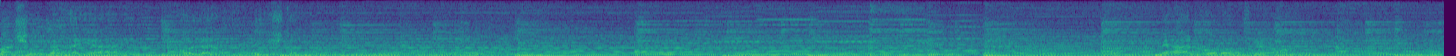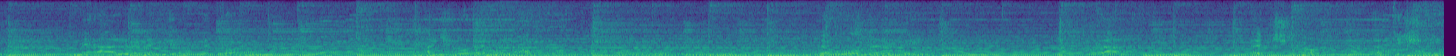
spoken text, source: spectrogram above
משהו בחיי הולך להשתנות. מעל אורות נאון, מעל לעיר בטון, אני רואה מלאך, והוא אומר לי, קח את שנות התשעים.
